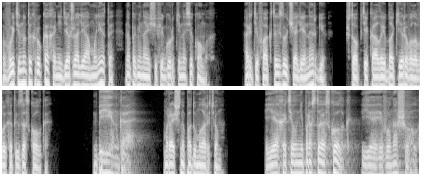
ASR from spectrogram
В вытянутых руках они держали амулеты, напоминающие фигурки насекомых. Артефакты излучали энергию, что обтекало и блокировало выход из осколка. «Бинго!» мрачно подумал Артём. Я хотел непростой осколок, я его нашел.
